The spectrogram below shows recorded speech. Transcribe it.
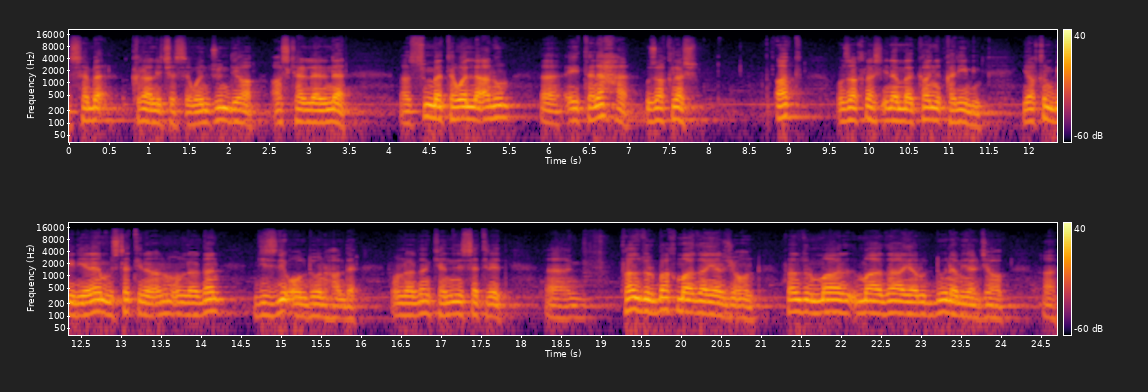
Sebe kraliçesi ve cundiha askerlerine. Sümme tevelle anhum ey tenahha uzaklaş. At uzaklaş ila mekan karibin. Yakın bir yere müstetilen anhum onlardan gizli olduğun halde. Onlardan kendini setir et. Fenzur bak mâzâ yerci'un. Fenzur mâzâ yeruddûne minel cevap. Ha,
